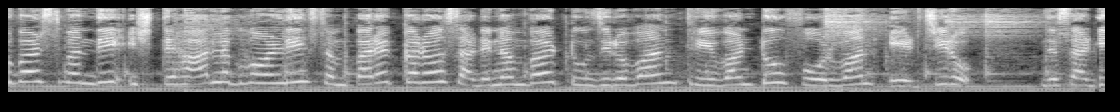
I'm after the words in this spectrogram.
ਕਾਰੋਬਾਰ ਸੰਬੰਧੀ ਇਸ਼ਤਿਹਾਰ ਲਗਵਾਉਣ ਲਈ ਸੰਪਰਕ ਕਰੋ ਸਾਡੇ ਨੰਬਰ 2013124180 ਜਾਂ ਸਾਡੀ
